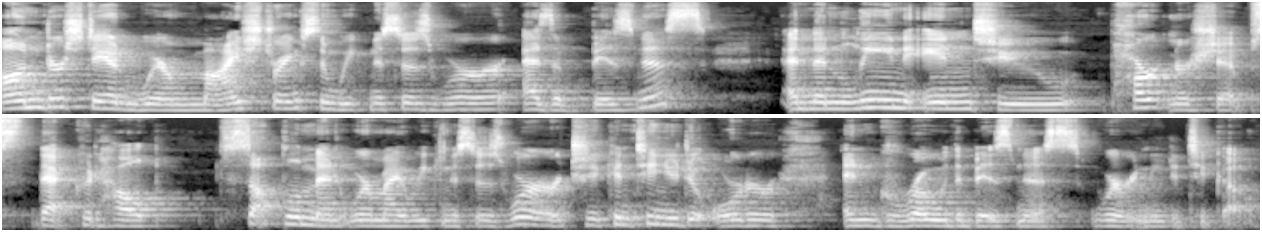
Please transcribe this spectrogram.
understand where my strengths and weaknesses were as a business, and then lean into partnerships that could help supplement where my weaknesses were to continue to order and grow the business where it needed to go.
